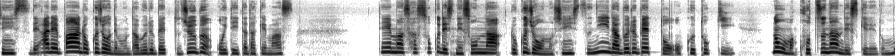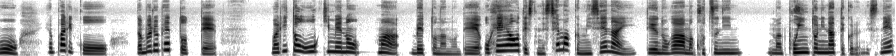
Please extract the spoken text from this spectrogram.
寝室であれば6畳でもダブルベッド十分置いていただけます。でまあ早速ですねそんな6畳の寝室にダブルベッドを置く時の、まあ、コツなんですけれどもやっぱりこうダブルベッドって割と大きめのまあ、ベッドなのでお部屋をですね狭く見せないっていうのが、まあ、コツに、まあ、ポイントになってくるんですね。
